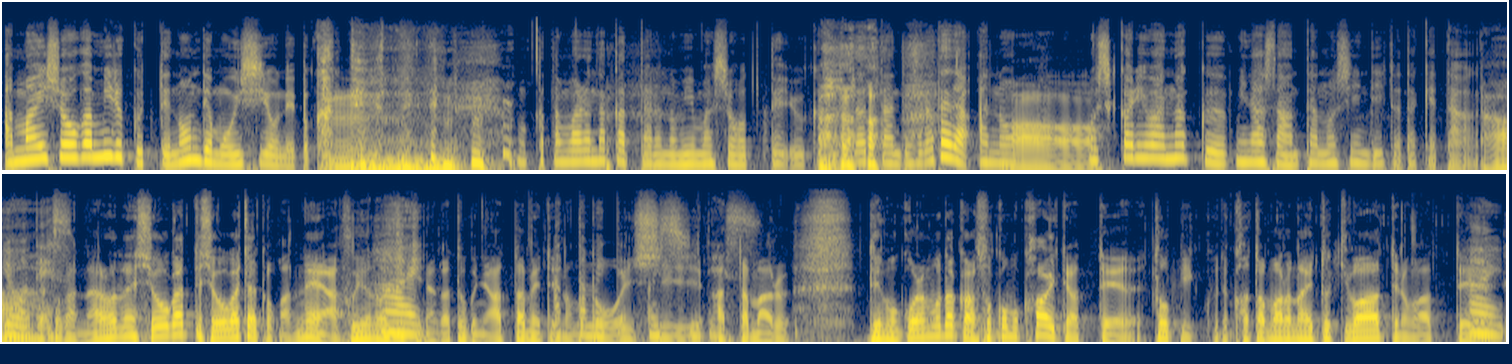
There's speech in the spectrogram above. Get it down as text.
甘い生姜ミルクって飲んでも美味しいよねとかって言って、もう固まらなかったら飲みましょうっていう感じだったんですがただあのお叱りはなく皆さん楽しんでいただけたようです。そうかなるほどね。生姜って生姜茶とかね冬の時はい期なんか特に温めて飲むと美味しい,、温めて美味しい。温まる。でもこれもだからそこも書いてあってトピックで固まらない時はっていうのがあって、はい。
